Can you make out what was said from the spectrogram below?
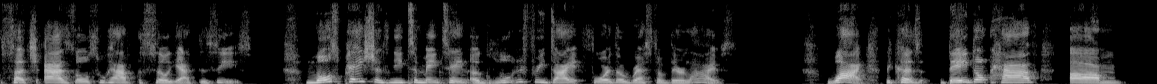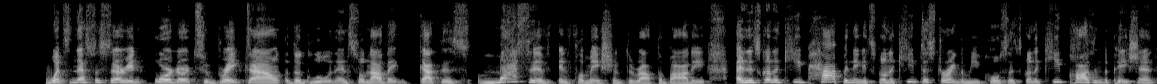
such as those who have celiac disease. Most patients need to maintain a gluten free diet for the rest of their lives. Why? Because they don't have um, what's necessary in order to break down the gluten. And so now they got this massive inflammation throughout the body, and it's going to keep happening. It's going to keep destroying the mucosa. It's going to keep causing the patient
